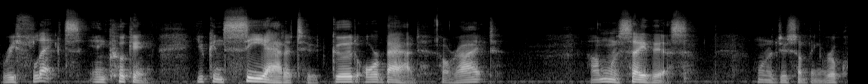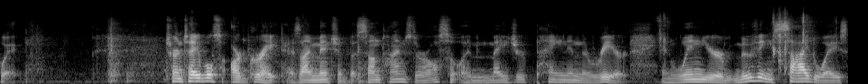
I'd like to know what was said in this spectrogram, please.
reflects in cooking. You can see attitude, good or bad, all right? I'm to say this. I want to do something real quick. Turntables are great, as I mentioned, but sometimes they're also a major pain in the rear. And when you're moving sideways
